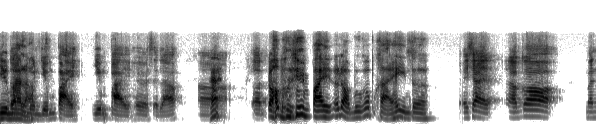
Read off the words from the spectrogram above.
ยืมดอมาร์เหรทอมุนด์ยืมไป ยืมไป เออ เสร็จแล้วอ่าฮะตอนดอกมึงยืมไปแล้วดอกมึงก็ขายให้อินเตอร์ ไม่ใช่ แล้วก็มัน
